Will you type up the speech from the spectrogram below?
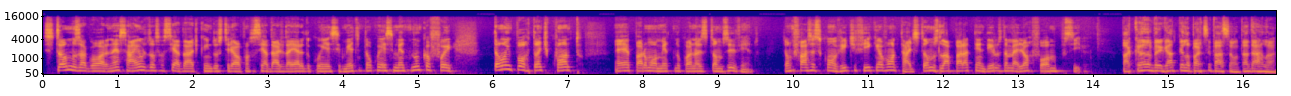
Estamos agora, né? Saímos da sociedade que é industrial para a sociedade da era do conhecimento, então o conhecimento nunca foi tão importante quanto é, para o momento no qual nós estamos vivendo. Então faça esse convite e fiquem à vontade. Estamos lá para atendê-los da melhor forma possível. Bacana, obrigado pela participação, tá, Darlan?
